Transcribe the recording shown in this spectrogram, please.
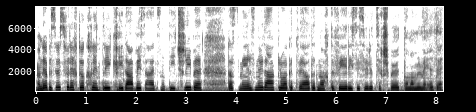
Und eben sonst vielleicht wirklich ein Trick in der Abwesenheitsnotiz schreiben, dass die Mails nicht angeschaut werden nach der Ferie, sie würden sich später nochmal melden.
